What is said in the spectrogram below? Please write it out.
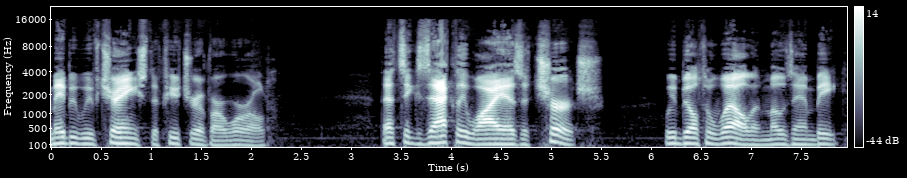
maybe we've changed the future of our world. That's exactly why, as a church, we built a well in Mozambique.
